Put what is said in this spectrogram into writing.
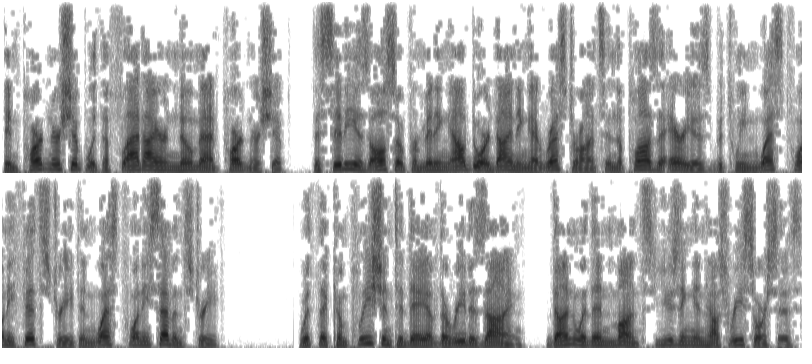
In partnership with the Flatiron Nomad Partnership, the city is also permitting outdoor dining at restaurants in the plaza areas between West 25th Street and West 27th Street. With the completion today of the redesign, done within months using in-house resources,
